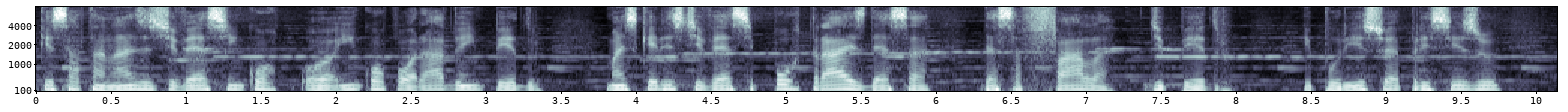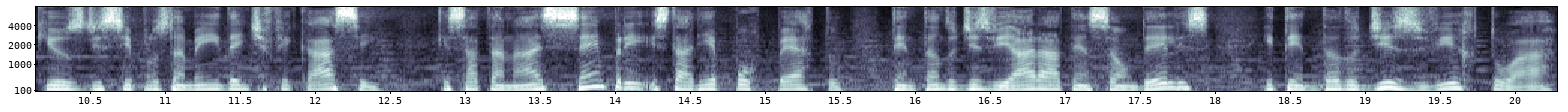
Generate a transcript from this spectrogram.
que Satanás estivesse incorporado em Pedro, mas que ele estivesse por trás dessa, dessa fala de Pedro. E por isso é preciso que os discípulos também identificassem que Satanás sempre estaria por perto, tentando desviar a atenção deles e tentando desvirtuar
